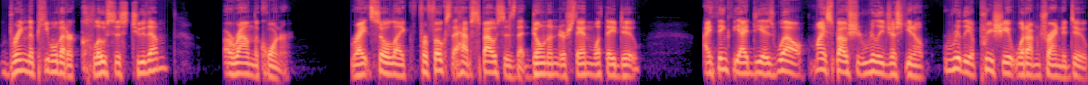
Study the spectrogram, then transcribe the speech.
bring the people that are closest to them around the corner. Right? So like for folks that have spouses that don't understand what they do, I think the idea is well, my spouse should really just, you know, really appreciate what I'm trying to do.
